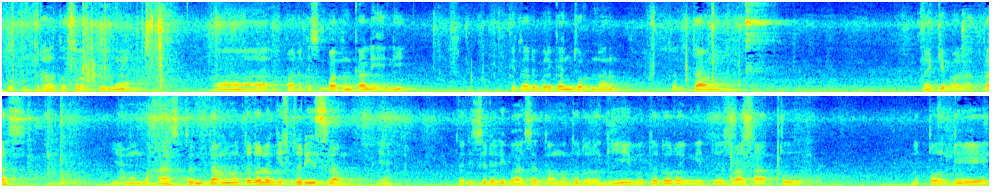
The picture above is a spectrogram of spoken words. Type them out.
Pak Putra atas waktunya. Uh, pada kesempatan kali ini kita diberikan jurnal tentang Nakib al atas yang membahas tentang metodologi studi Islam ya. Tadi sudah dibahas tentang metodologi. Metodologi itu salah satu metode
